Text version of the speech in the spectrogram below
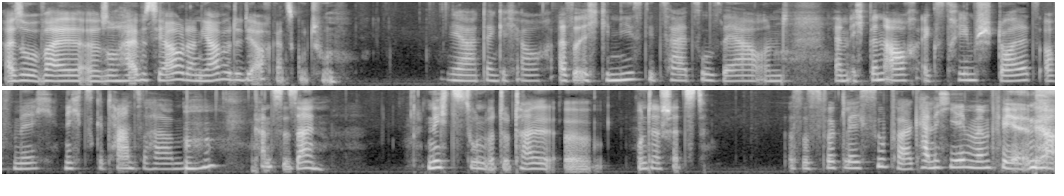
Also, weil äh, so ein halbes Jahr oder ein Jahr würde dir auch ganz gut tun. Ja, denke ich auch. Also ich genieße die Zeit so sehr und ähm, ich bin auch extrem stolz auf mich, nichts getan zu haben. Kannst du sein. Nichts tun wird total äh, unterschätzt. Das ist wirklich super. Kann ich jedem empfehlen. Ja.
